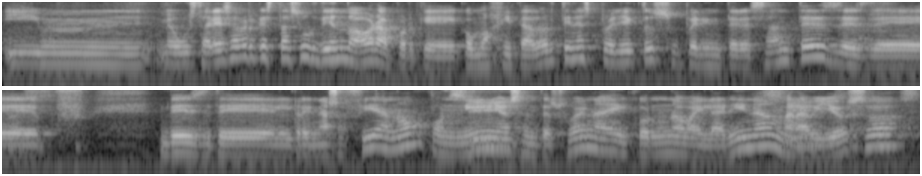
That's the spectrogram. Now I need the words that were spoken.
Y mmm, me gustaría saber qué estás urdiendo ahora, porque como agitador tienes proyectos súper interesantes desde... Pues, pff, desde el Reina Sofía, ¿no? Con niños en Tesuena y con una bailarina, maravillosos.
